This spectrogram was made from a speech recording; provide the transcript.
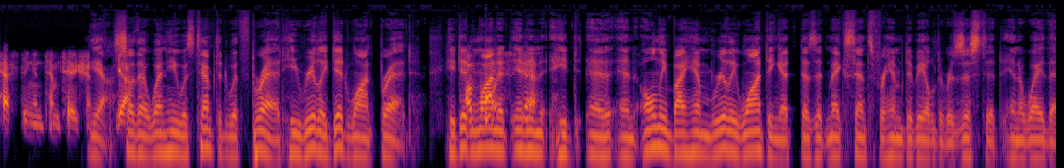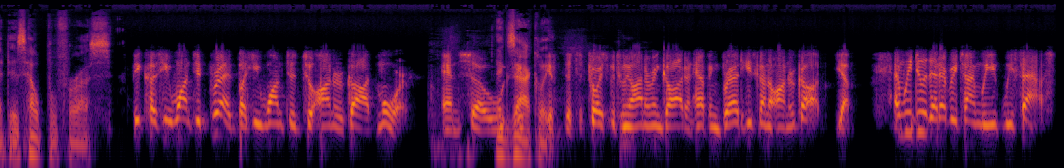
testing and temptation. Yeah, yeah. So that when he was tempted with bread, he really did want bread. He didn't of want course, it in, yeah. an, he uh, and only by him really wanting it does it make sense for him to be able to resist it in a way that is helpful for us. Because he wanted bread, but he wanted to honor God more. And so, exactly, if, if it's a choice between honoring God and having bread, he's going to honor God. Yep. And we do that every time we, we fast.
